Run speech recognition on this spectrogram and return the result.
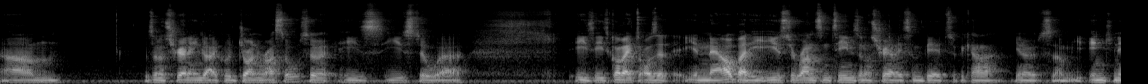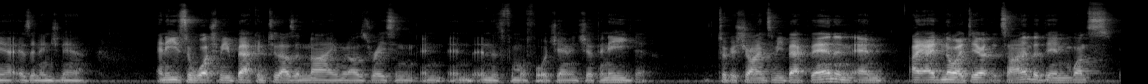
um, was an Australian guy called John Russell. So he's, he used to, uh, he's, he's gone back to Oz now, but he, he used to run some teams in Australia, some V8 supercar, you know, some engineer as an engineer. And he used to watch me back in 2009 when I was racing in, in, in the Formula Ford championship. And he yeah. took a shine to me back then. And, and I had no idea at the time, but then once,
